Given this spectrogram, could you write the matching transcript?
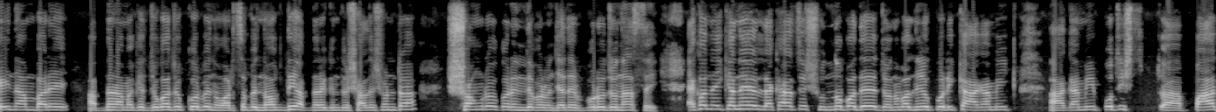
এই নাম্বারে আপনারা আমাকে যোগাযোগ করবেন হোয়াটসঅ্যাপে নক দিয়ে আপনারা কিন্তু সাজেশনটা সংগ্রহ করে নিতে পারবেন, যাদের প্রয়োজন আছে। এখন এইখানে লেখা আছে, শূন্য পদে জনবল নিয়োগ পরীক্ষা আগামী আগামী পঁচিশ পাঁচ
